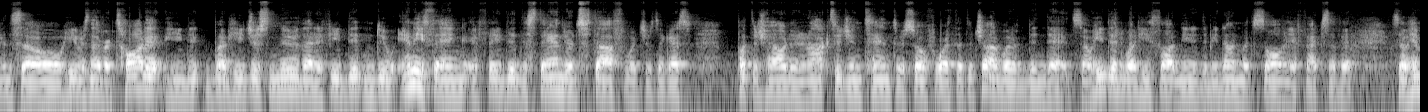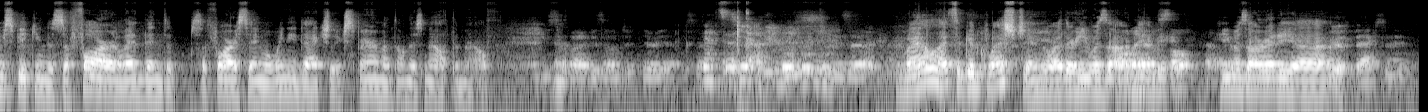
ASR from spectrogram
And so he was never taught it. He did, but he just knew that if he didn't do anything, if they did the standard stuff, which is, I guess, put the child in an oxygen tent or so forth, that the child would have been dead. So he did what he thought needed to be done, but saw the effects of it. So him speaking to Safar led then to Safar saying, "Well, we need to actually experiment on this mouth to mouth." survived his own diphtheria? That's, yeah. Well, that's a good question. Whether he was uh, maybe he was already He uh, was vaccinated.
